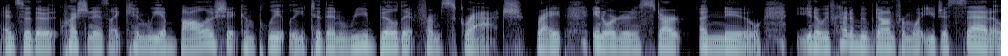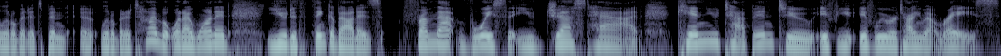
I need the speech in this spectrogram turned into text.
And so the question is like can we abolish it completely to then rebuild it from scratch right in order to start anew? You know we've kind of moved on from what you just said a little bit. It's been a little bit of time but what i wanted you to think about is from that voice that you just had can you tap into if you if we were talking about race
